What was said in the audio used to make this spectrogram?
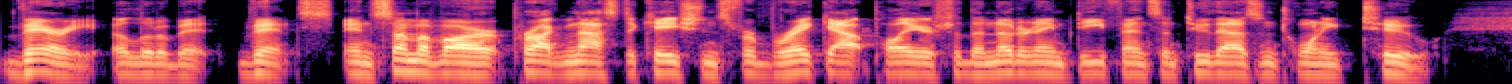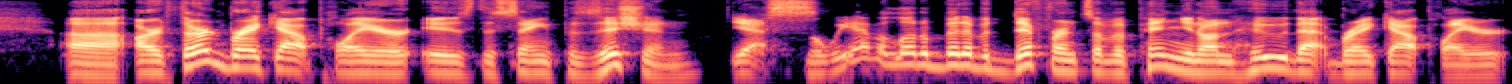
vary a little bit, Vince, in some of our prognostications for breakout players for the Notre Dame defense in 2022. Uh, our third breakout player is the same position. Yes. But we have a little bit of a difference of opinion on who that breakout player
